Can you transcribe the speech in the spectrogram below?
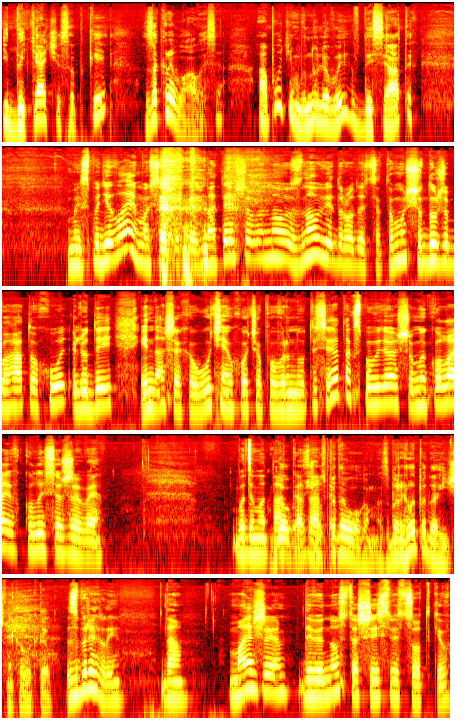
І дитячі садки закривалися. А потім в нульових, в десятих Ми сподіваємося на те, що воно знов відродиться, тому що дуже багато людей і наших учнів хоче повернутися. Я так сподіваюся, що Миколаїв колись оживе. Будемо так Добре, що з педагогами зберегли педагогічний колектив. Зберегли, да. Майже 96%.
